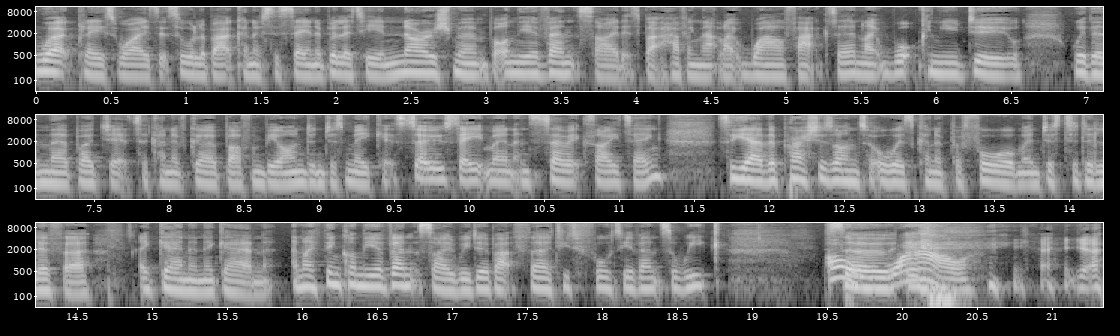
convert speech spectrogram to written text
workplace wise, it's all about kind of sustainability and nourishment. But on the event side, it's about having that like wow factor and like what can you do within their budget to kind of go above and beyond and just make it so statement and so exciting. So yeah, the pressure's on to always kind of perform and just to deliver again and again. And I think on the event side, we do about 30 to 40 events a week. Oh, wow. yeah, yeah.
